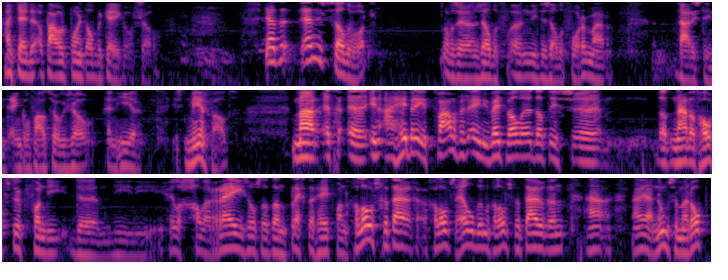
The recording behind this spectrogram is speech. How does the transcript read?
Had jij de PowerPoint al bekeken of zo? Ja, de, dat is hetzelfde woord. Dat was dezelfde, uh, niet dezelfde vorm, maar daar is het in het enkelvoud sowieso. En hier is het meervoud. Maar het, uh, in Hebreeën 12 vers 1, u weet wel, uh, dat is uh, dat na dat hoofdstuk van die, de, die, die hele galerij, zoals dat dan plechtig heet, van geloofsgetuigen, geloofshelden, geloofsgetuigen, ah, nou ja, noem ze maar op.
